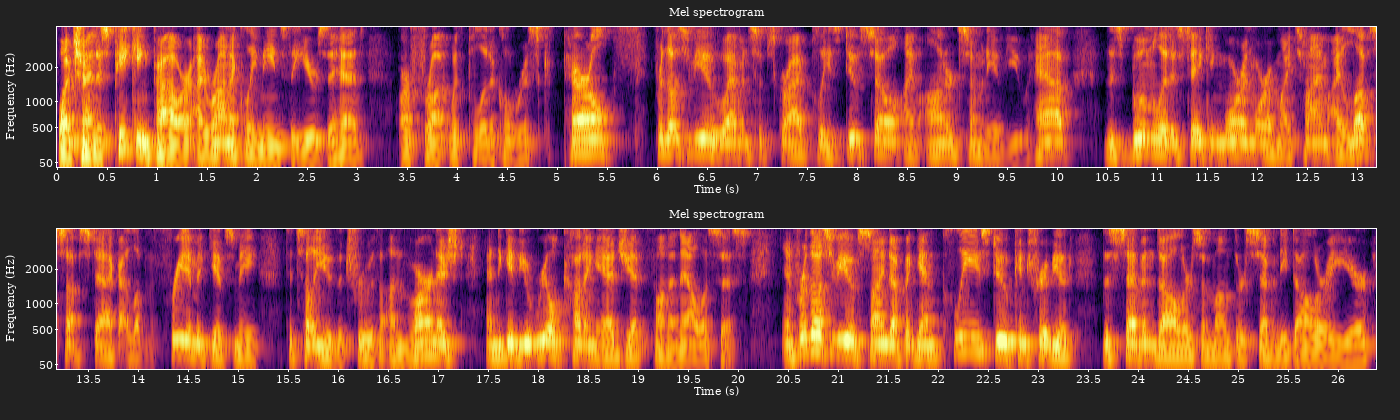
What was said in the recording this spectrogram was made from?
why China's peaking power ironically means the years ahead are fraught with political risk peril. For those of you who haven't subscribed, please do so. I'm honored so many of you have. This boomlet is taking more and more of my time. I love Substack. I love the freedom it gives me to tell you the truth unvarnished and to give you real cutting edge yet fun analysis. And for those of you who have signed up again, please do contribute the $7 a month or $70 a year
